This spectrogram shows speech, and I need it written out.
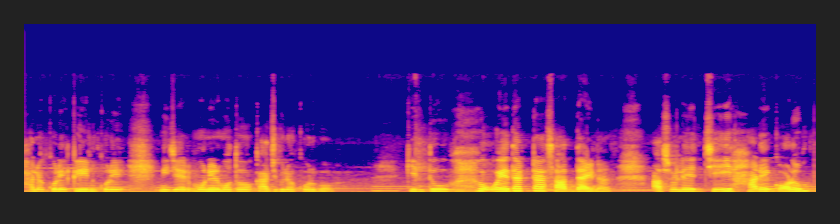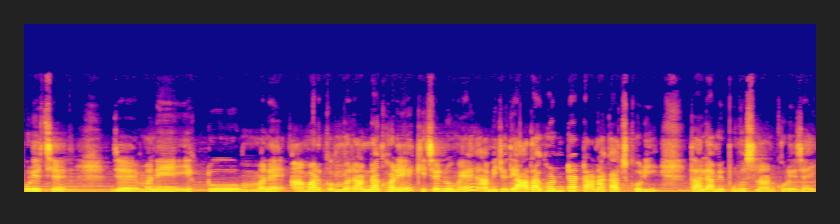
ভালো করে, ক্লিন করে নিজের মনের মতো কাজগুলো করব। কিন্তু ওয়েদারটা সাথ দেয় না। আসলে যেই হারে গরম পড়েছে, যে মানে একটু মানে আমার রান্নাঘরে কিচেন রুমে আমি যদি আধা ঘণ্টা টানা কাজ করি, তাহলে আমি পুরো স্নান করে যাই।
